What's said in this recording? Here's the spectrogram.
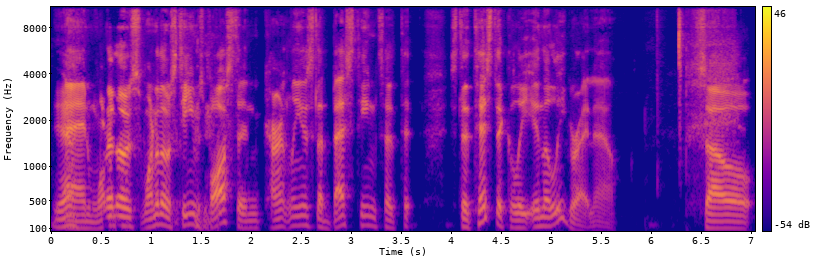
Yeah. And one of those one of those teams, Boston, currently is the best team to, t- statistically in the league right now. So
